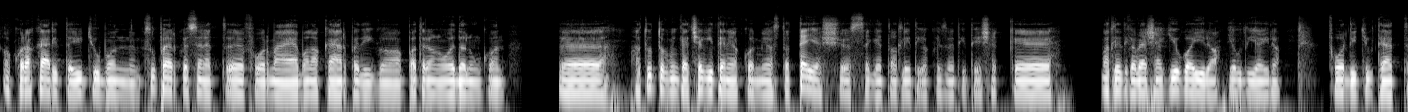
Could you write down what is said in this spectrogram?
akkor akár itt a YouTube-on szuperköszönet formájában, akár pedig a Patreon oldalunkon Ha tudtok minket segíteni, akkor mi azt a teljes összeget atlétika közvetítések, atlétika versenyek jogaira, jogdíjaira fordítjuk, tehát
